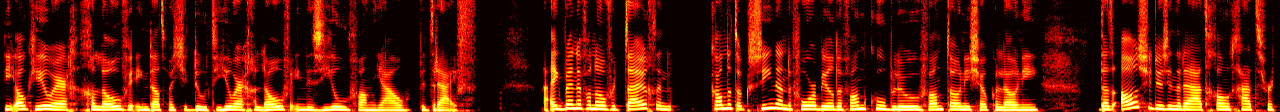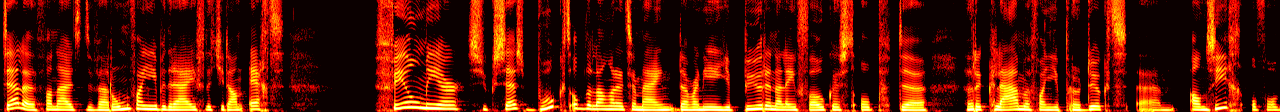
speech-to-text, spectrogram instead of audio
Die ook heel erg geloven in dat wat je doet. Die heel erg geloven in de ziel van jouw bedrijf. Nou, ik ben ervan overtuigd en kan het ook zien aan de voorbeelden van Coolblue, van Tony Chocoloni. Dat als je dus inderdaad gewoon gaat vertellen vanuit de waarom van je bedrijf, dat je dan echt veel meer succes boekt op de langere termijn dan wanneer je puur en alleen focust op de reclame van je product um, aan zich of op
